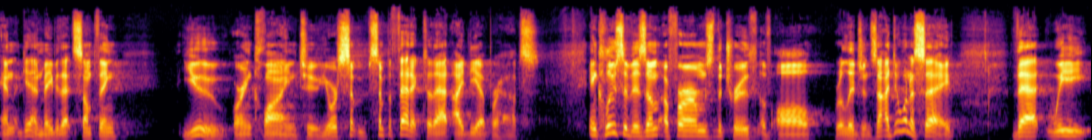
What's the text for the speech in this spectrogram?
And again, maybe that's something you are inclined to. You're sympathetic to that idea, perhaps. Inclusivism affirms the truth of all religions. Now, I do want to say that we,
